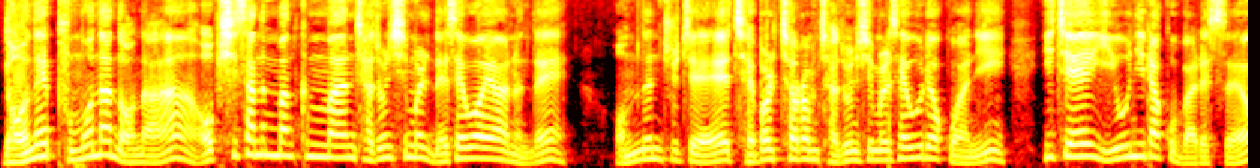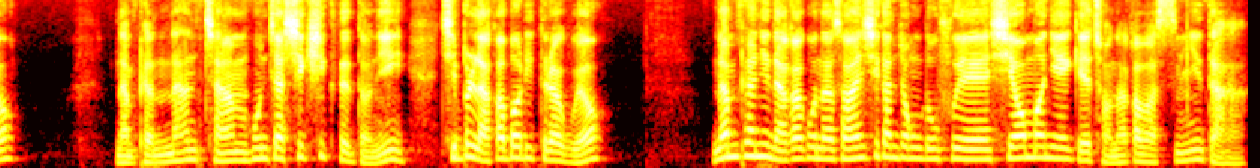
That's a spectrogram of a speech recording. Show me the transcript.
너네 부모나 너나 없이 사는 만큼만 자존심을 내세워야 하는데 없는 주제에 재벌처럼 자존심을 세우려고 하니 이제 이혼이라고 말했어요. 남편은 한참 혼자 씩씩대더니 집을 나가버리더라고요. 남편이 나가고 나서 한 시간 정도 후에 시어머니에게 전화가 왔습니다.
